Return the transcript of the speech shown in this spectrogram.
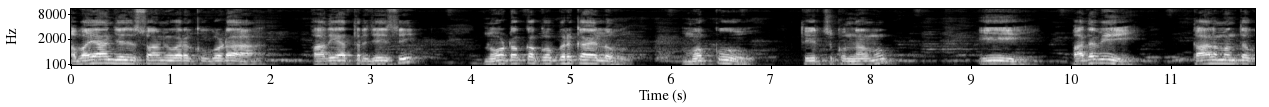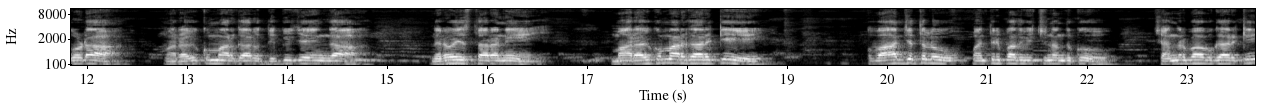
అభయాంజలి స్వామి వరకు కూడా పాదయాత్ర చేసి నూటొక్క కొబ్బరికాయలు మొక్కు తీర్చుకున్నాము. ఈ పదవి కాలమంతా కూడా మా రవికుమార్ గారు దిగ్విజయంగా నిర్వహిస్తారని మా రవికుమార్ గారికి బాధ్యతలు మంత్రి పదవి ఇచ్చినందుకు చంద్రబాబు గారికి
